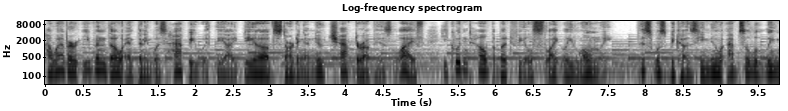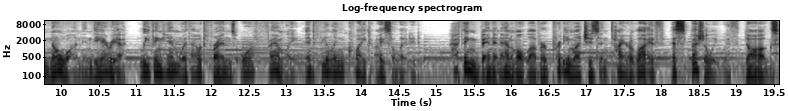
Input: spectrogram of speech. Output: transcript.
However, even though Anthony was happy with the idea of starting a new chapter of his life, he couldn't help but feel slightly lonely. This was because he knew absolutely no one in the area, leaving him without friends or family and feeling quite isolated. Having been an animal lover pretty much his entire life, especially with dogs,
